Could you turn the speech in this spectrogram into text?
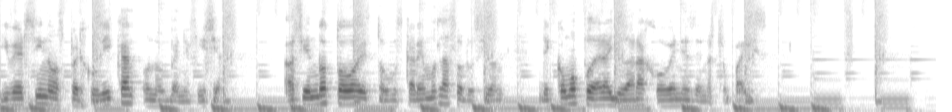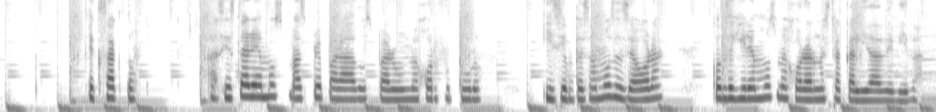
y ver si nos perjudican o nos benefician. Haciendo todo esto, buscaremos la solución de cómo poder ayudar a jóvenes de nuestro país. Exacto. Así estaremos más preparados para un mejor futuro y si empezamos desde ahora, conseguiremos mejorar nuestra calidad de vida.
